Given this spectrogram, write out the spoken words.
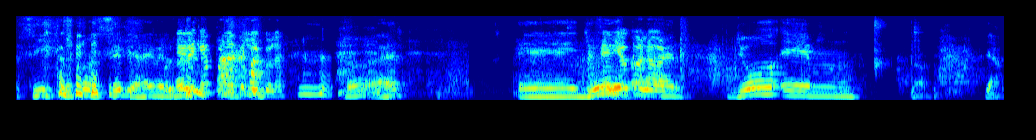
Sí, estoy como en sepia, es verdad. Que es por la película. No, a ver. Eh, yo, Se dio color. a ver, yo, no, ya.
